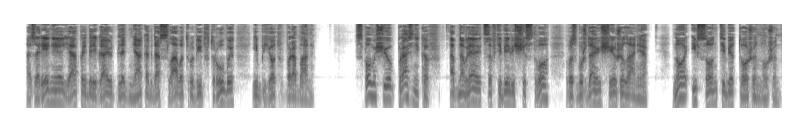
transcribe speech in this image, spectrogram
Озарение я приберегаю для дня, когда слава трубит в трубы и бьет в барабаны. С помощью праздников обновляется в тебе вещество, возбуждающее желание, но и сон тебе тоже нужен.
